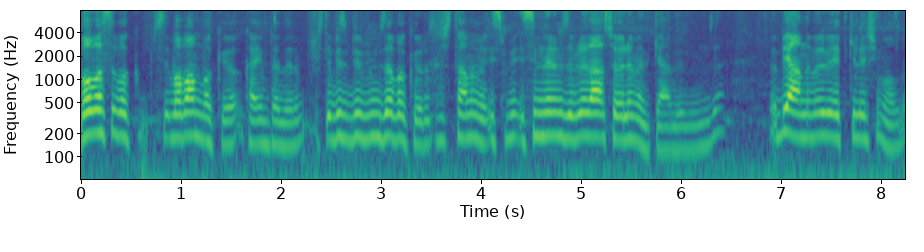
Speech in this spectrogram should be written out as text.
babası bak işte babam bakıyor kayınpederim. İşte biz birbirimize bakıyoruz. Hiç tanımıyoruz. İsmi, isimlerimizi bile daha söylemedik yani birbirimize. Böyle bir anda böyle bir etkileşim oldu.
